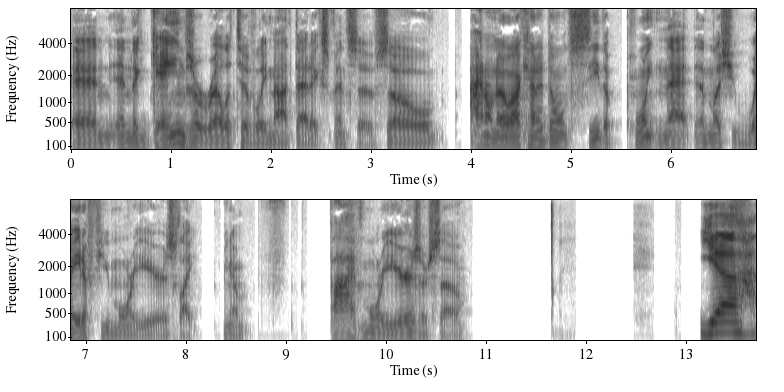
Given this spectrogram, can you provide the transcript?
and and the games are relatively not that expensive. So I don't know. I kind of don't see the point in that unless you wait a few more years, like you know, f- five more years or so. Yeah,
